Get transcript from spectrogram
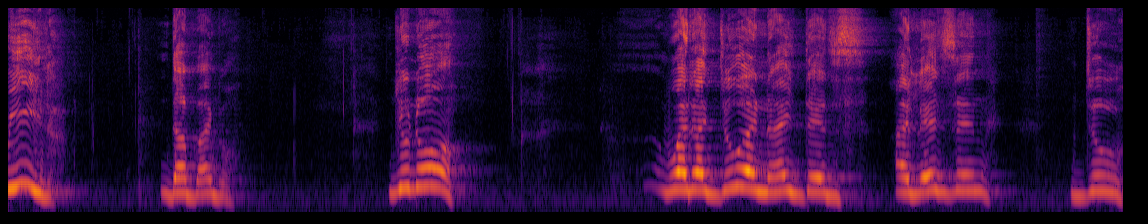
read the Bible. You know, what I do at night is I listen to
